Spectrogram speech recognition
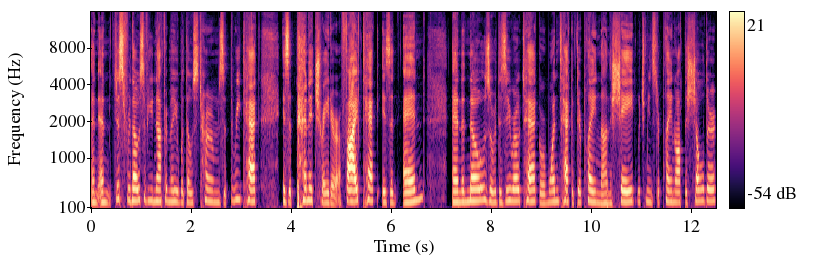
and and just for those of you not familiar with those terms, a three tech is a penetrator. A five tech is an end, and the nose or the zero tech or one tech if they're playing on the shade, which means they're playing off the shoulder.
